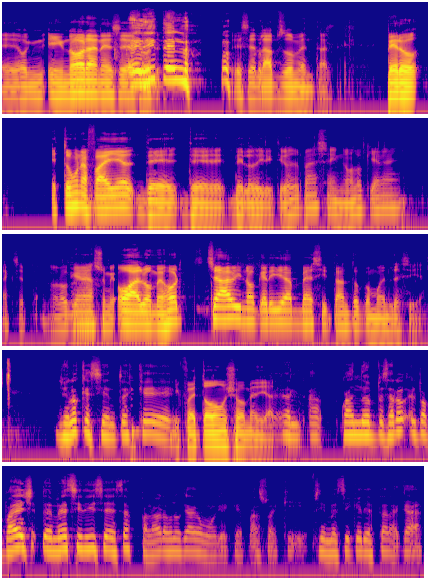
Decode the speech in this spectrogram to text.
Eh, ignoran ese, Edítenlo. ese lapso mental. Pero esto es una falla de, de, de los directivos del Barça y no lo quieren aceptar, no lo quieren asumir. O a lo mejor Xavi no quería a Messi tanto como él decía. Yo lo que siento es Y que fue todo un show mediático. el- ah, cuando empezaron, el papá de, Messi dice esas palabras, uno queda como que, ¿qué pasó aquí? Si Messi quería estar acá.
